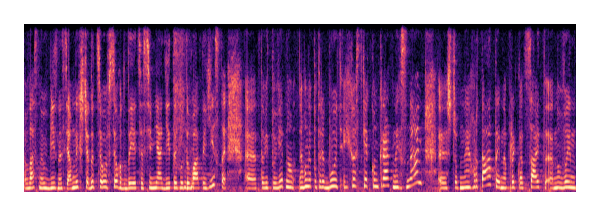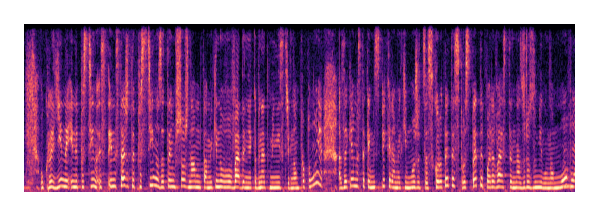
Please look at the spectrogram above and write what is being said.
власне в бізнесі, а в них ще до цього всього додається сім'я, діти, готувати, їсти, е, то відповідно вони потребують якихось таких конкретних знань, е, щоб не гортати, наприклад, сайт е, новин України і не постійно і не стежити постійно за тим, що ж нам там які нововведення кабінет міністрів нам пропонує, а за якимись такими спікерами, які можуть це скоротити, спростити, перевести на зрозумілу нам мову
